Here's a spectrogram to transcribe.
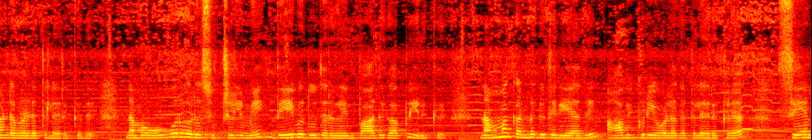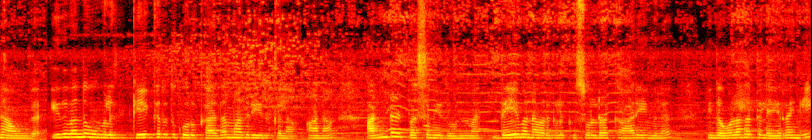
ஆண்டவரிடத்தில் இருக்குது. நம்ம ஒவ்வொருவரை சுற்றிலுமே தேவ தூதர்களின் பாதுகாப்பு இருக்குது நம்ம கண்ணுக்கு தெரியாது. ஆவிக்குரிய உலகத்தில் இருக்கிற சேனை அவங்க. இது வந்து உங்களுக்கு கேட்குறதுக்கு ஒரு கதை மாதிரி இருக்கலாம். ஆனால் ஹண்ட்ரட் பர்சன்ட் இது உண்மை. தேவன் அவர்களுக்கு சொல்கிற காரியங்களை இந்த உலகத்தில் இறங்கி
